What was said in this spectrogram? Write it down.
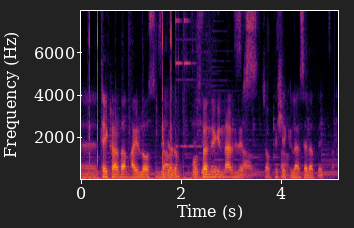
Ee, tekrardan hayırlı olsun Sağ olun. diliyorum. Bol Teşekkür fönlü ederim. günler Sağ dileriz. olun. Çok teşekkürler Sedat Bey. Sağ olun.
